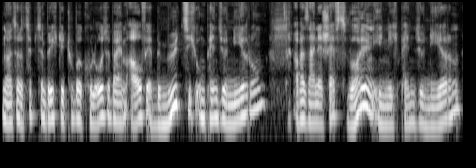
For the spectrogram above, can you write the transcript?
1917 bricht die Tuberkulose bei ihm auf. Er bemüht sich um Pensionierung, aber seine Chefs wollen ihn nicht pensionieren,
